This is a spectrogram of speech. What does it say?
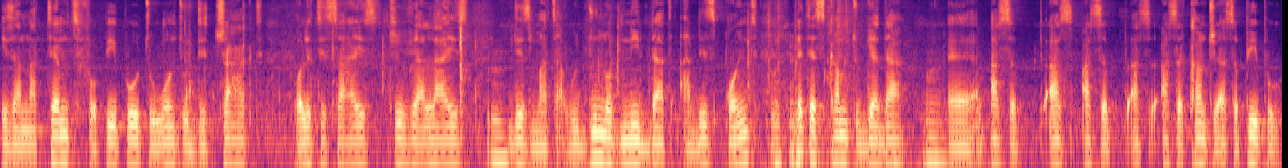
is an attempt for people to want to detract, politicize, trivialize mm. this matter. We do not need that at this point. Okay. Let us come together mm. uh, as a as as a as, as a country, as a people.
